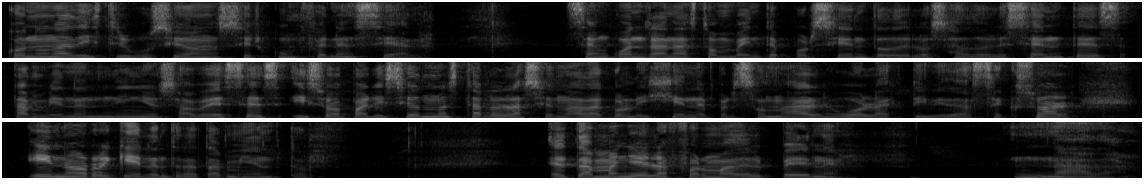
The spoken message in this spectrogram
con una distribución circunferencial. Se encuentran hasta un 20% de los adolescentes, también en niños a veces, y su aparición no está relacionada con la higiene personal o la actividad sexual, y no requieren tratamiento. El tamaño y la forma del pene. Nada.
